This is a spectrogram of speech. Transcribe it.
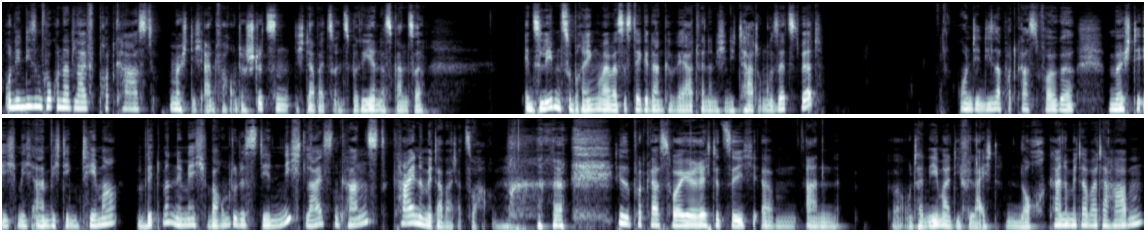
und in diesem Coconut Live Podcast möchte ich einfach unterstützen, dich dabei zu inspirieren, das Ganze ins Leben zu bringen, weil was ist der Gedanke wert, wenn er nicht in die Tat umgesetzt wird? Und in dieser Podcast-Folge möchte ich mich einem wichtigen Thema widmen, nämlich warum du das dir nicht leisten kannst, keine Mitarbeiter zu haben. Diese Podcast-Folge richtet sich ähm, an äh, Unternehmer, die vielleicht noch keine Mitarbeiter haben.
